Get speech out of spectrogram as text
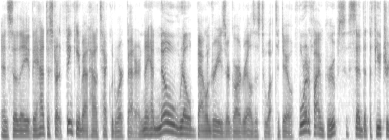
and so they they had to start thinking about how tech would work better, and they had no real boundaries or guardrails as to what to do. Four out of five groups said that the future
